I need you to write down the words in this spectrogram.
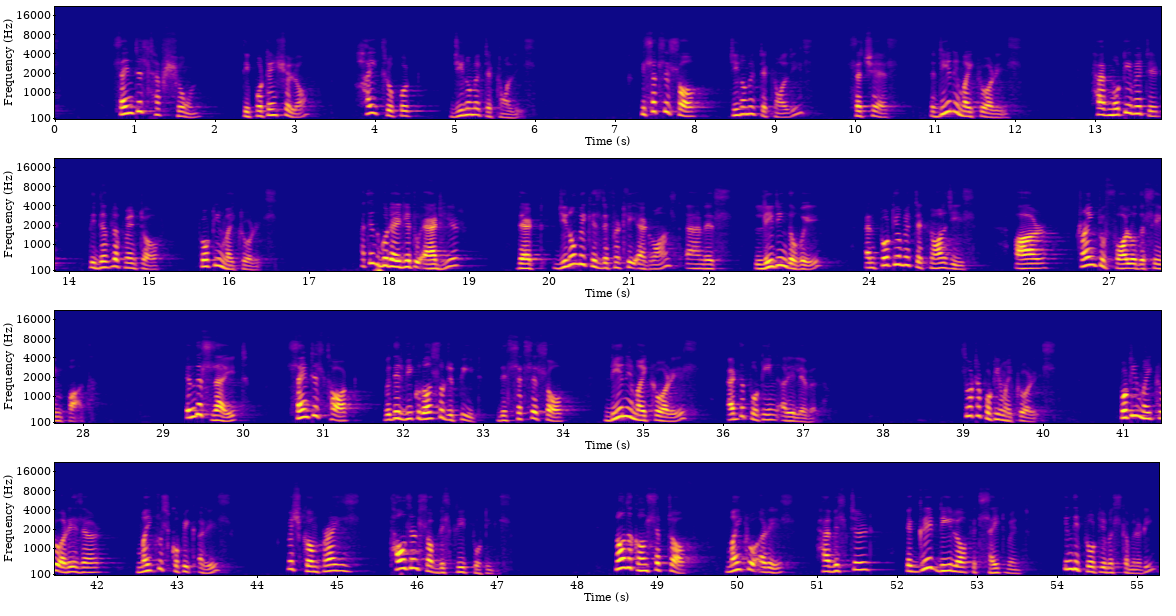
scientists have shown the potential of high throughput genomic technologies. The success of genomic technologies such as the DNA microarrays have motivated the development of protein microarrays. I think the good idea to add here that genomic is definitely advanced and is leading the way and proteomic technologies are trying to follow the same path. In this light, scientists thought whether we could also repeat the success of DNA microarrays at the protein array level. So, what are protein microarrays? Protein microarrays are microscopic arrays which comprise thousands of discrete proteins. Now, the concept of microarrays have stirred a great deal of excitement in the proteomics community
